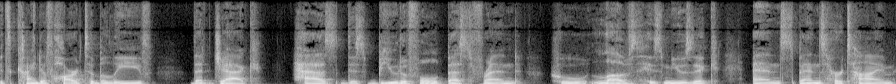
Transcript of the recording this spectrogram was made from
It's kind of hard to believe that Jack has this beautiful best friend who loves his music and spends her time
